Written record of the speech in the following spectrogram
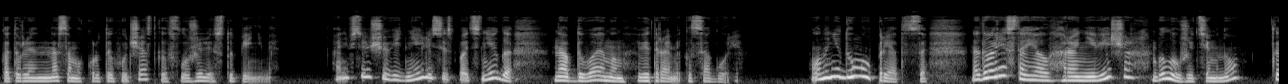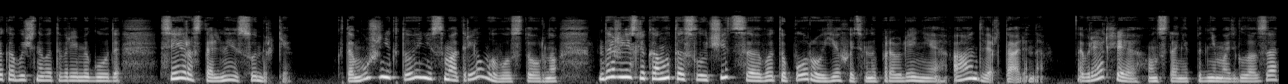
которые на самых крутых участках служили ступенями. Они все еще виднелись из-под снега на обдуваемом ветрами косогоре. Он и не думал прятаться. На дворе стоял ранний вечер, было уже темно, как обычно в это время года, серо-стальные сумерки. К тому же никто и не смотрел в его сторону, даже если кому-то случится в эту пору ехать в направлении Андверталена. Вряд ли он станет поднимать глаза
